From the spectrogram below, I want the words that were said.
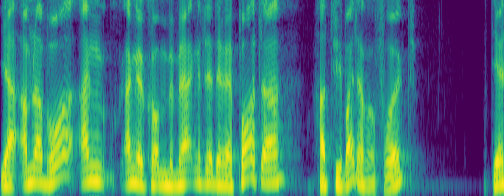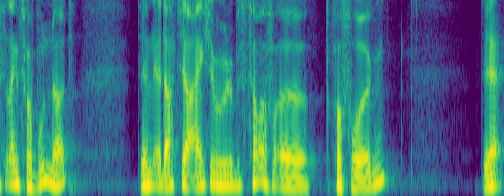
Ja, am Labor an, angekommen, bemerken sie, der Reporter hat sie weiterverfolgt. Der ist allerdings verwundert, denn er dachte ja eigentlich, er würde bis Summer äh, verfolgen. Der,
